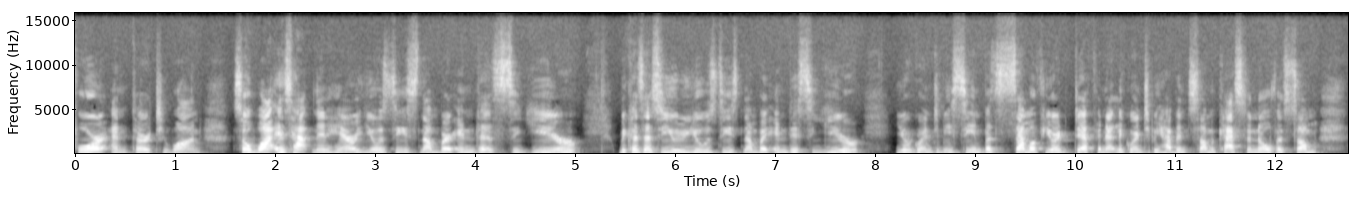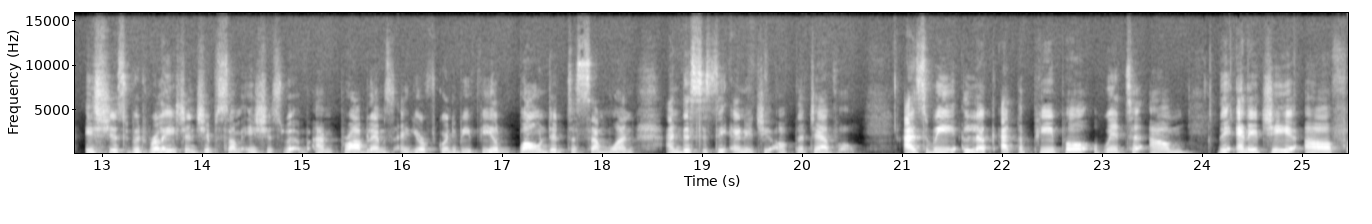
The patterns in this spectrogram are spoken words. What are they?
4, and 31. So what is happening here? Use these number in this year because as you use these number in this year, you're going to be seen. But some of you are definitely going to be having some Casanova, some issues with relationships, some issues with um, problems, and you're going to be feel bounded to someone. And this is the energy of the devil as we look at the people with um, the energy of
